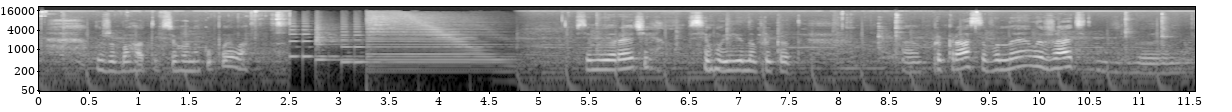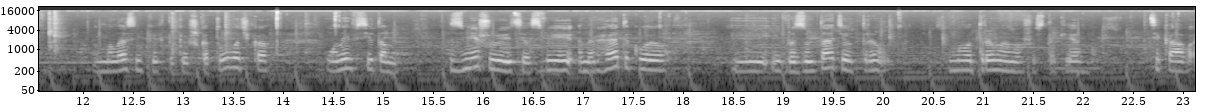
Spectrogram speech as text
Дуже багато всього накупила. Всі мої речі, всі мої, наприклад, е, прикраси, вони лежать в малесеньких таких шкатулочках. Вони всі там змішуються своєю енергетикою, і, і в результаті ми отримуємо щось таке цікаве.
